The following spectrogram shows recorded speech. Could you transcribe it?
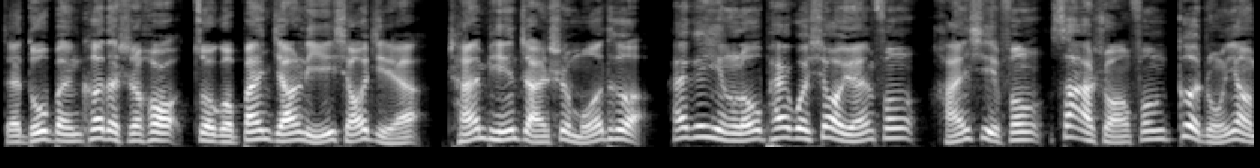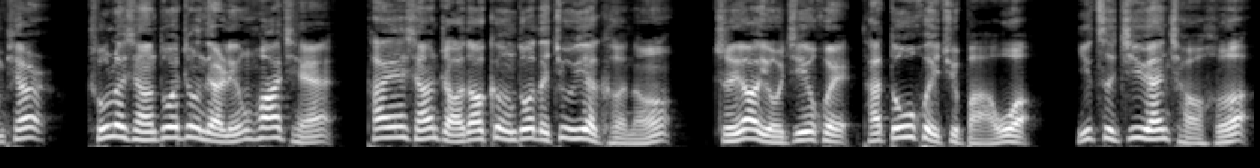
在读本科的时候，做过颁奖礼仪小姐、产品展示模特，还给影楼拍过校园风、韩系风、飒爽风各种样片儿。除了想多挣点零花钱，她也想找到更多的就业可能。只要有机会，她都会去把握。一次机缘巧合，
